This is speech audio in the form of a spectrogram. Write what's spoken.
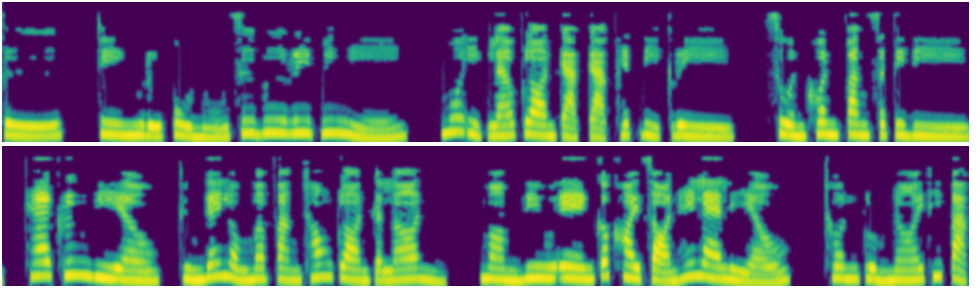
ซื้อ จริงหรือปู่หนูซื่อบื้อรีบวิ่งหนี มั่วอีกแล้วกลอนกากกากเพชรดีกรี ส่วนคนฟังสติดี แค่ครึ่งเดียว ถึงได้หลงมาฟังช่องกลอนกะล่อน หม่อมดิวเองก็คอยสอนให้แลเหลียว ทนกลุ่มน้อยที่ปาก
